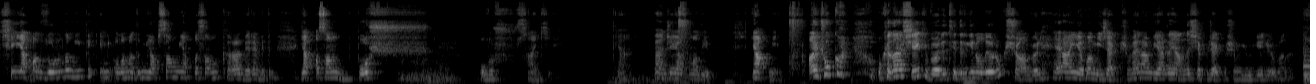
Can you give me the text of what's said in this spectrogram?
şeyi yapmak zorunda mıyım pek emin olamadım. Yapsam mı yapmasam mı karar veremedim. Yapmasam boş olur sanki. Yani bence yapmalıyım. Yapmayayım. Ay çok o kadar şey ki böyle tedirgin oluyorum ki şu an böyle her an yapamayacakmışım. Her an bir yerde yanlış yapacakmışım gibi geliyor bana.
